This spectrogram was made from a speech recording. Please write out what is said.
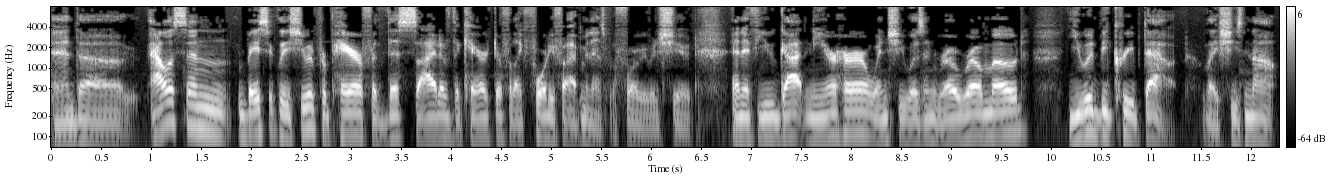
And uh, Allison basically she would prepare for this side of the character for like 45 minutes before we would shoot. And if you got near her when she was in row row mode, you would be creeped out. Like she's not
